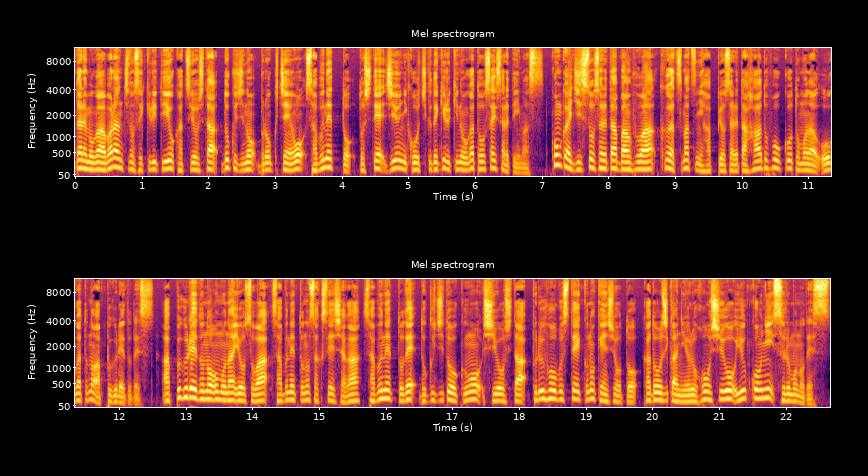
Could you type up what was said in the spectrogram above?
誰もがアバランチのセキュリティを活用した独自のブロックチェーンをサブネットとして自由に構築できる機能が搭載されています。今回実装されたバンフは9月末に発表されたハードフォークを伴う大型のアップグレードです。アップグレードの主な要素はサブネットの作成者がサブネットで独自トークンを使用したプルーフオブステークの検証と稼働時間による報酬を有効にするものです。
